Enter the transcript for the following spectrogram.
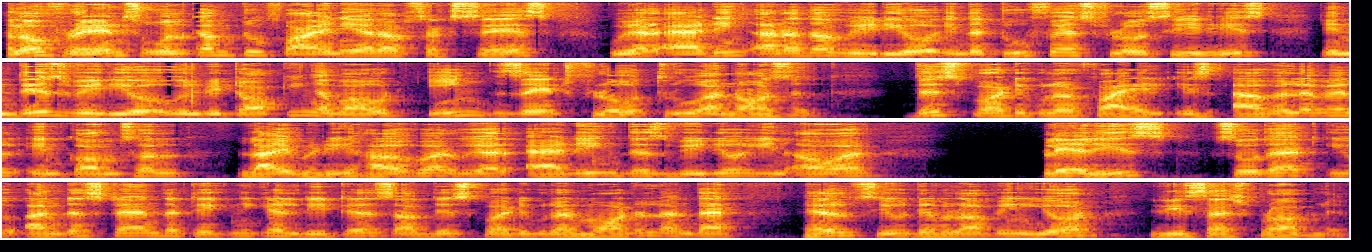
Hello friends, welcome to Pioneer of Success. We are adding another video in the two-phase flow series. In this video, we'll be talking about inkjet flow through a nozzle. This particular file is available in COMSOL library. However, we are adding this video in our playlist so that you understand the technical details of this particular model and that helps you developing your research problem.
